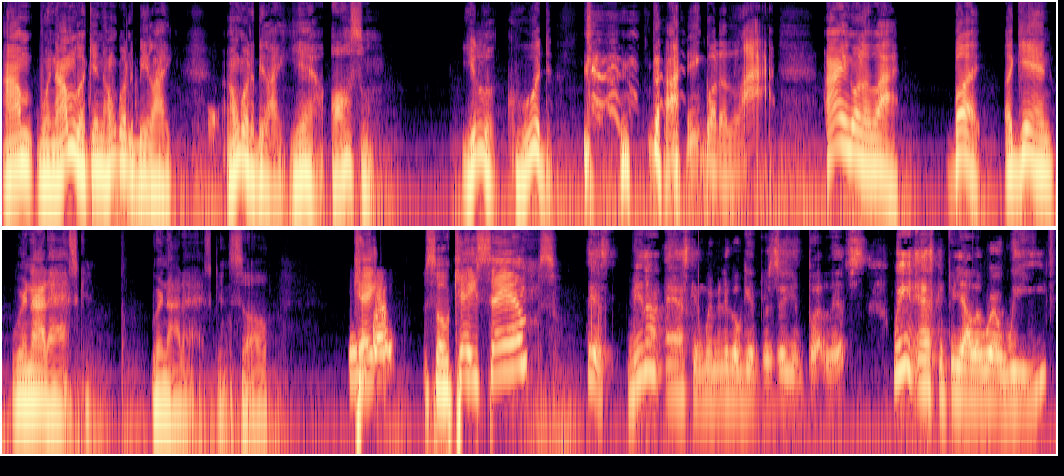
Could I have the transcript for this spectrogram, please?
I'm when I'm looking, I'm going to be like, I'm going to be like, yeah, awesome. You look good. I ain't gonna lie. I ain't gonna lie. But again, we're not asking. We're not asking. So, K. So Kay Sam's. This men aren't asking women to go get Brazilian butt lifts. We ain't asking for y'all to wear weave.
